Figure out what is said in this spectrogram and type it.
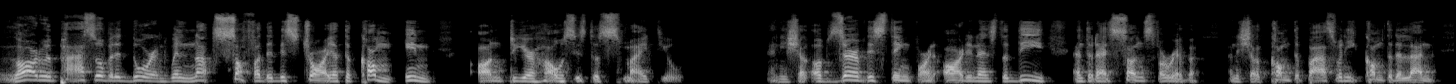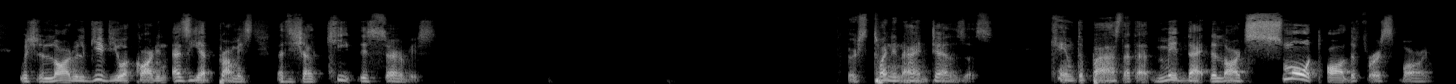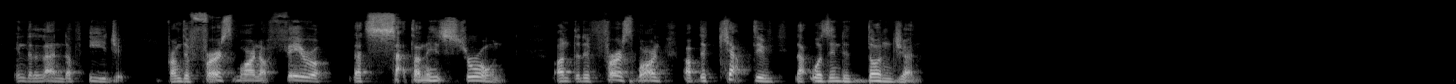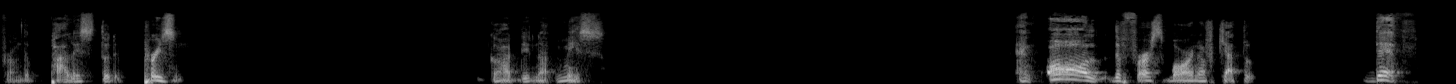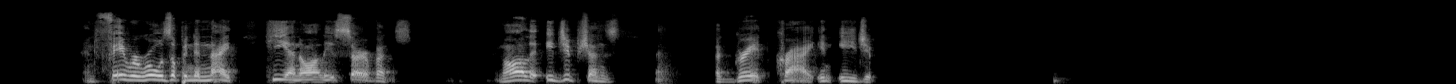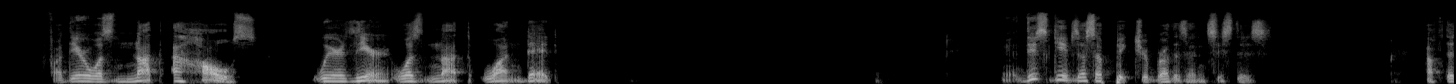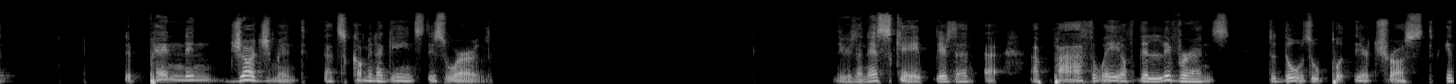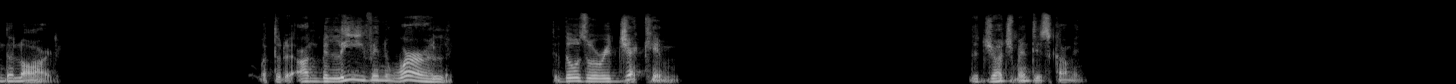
Lord will pass over the door and will not suffer the destroyer to come in unto your houses to smite you. And he shall observe this thing for an ordinance to thee and to thy sons forever. And it shall come to pass when he come to the land which the Lord will give you according as he had promised, that he shall keep this service. Verse 29 tells us, came to pass that at midnight the Lord smote all the firstborn in the land of Egypt, from the firstborn of Pharaoh that sat on his throne unto the firstborn of the captive that was in the dungeon. From the palace to the prison. God did not miss. And all the firstborn of cattle, death. And Pharaoh rose up in the night, he and all his servants, and all the Egyptians a great cry in Egypt. For there was not a house where there was not one dead. This gives us a picture, brothers and sisters, of the, pending judgment that's coming against this world. There's an escape. There's a, a, a pathway of deliverance to those who put their trust in the Lord. But to the unbelieving world, to those who reject him, the judgment is coming.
